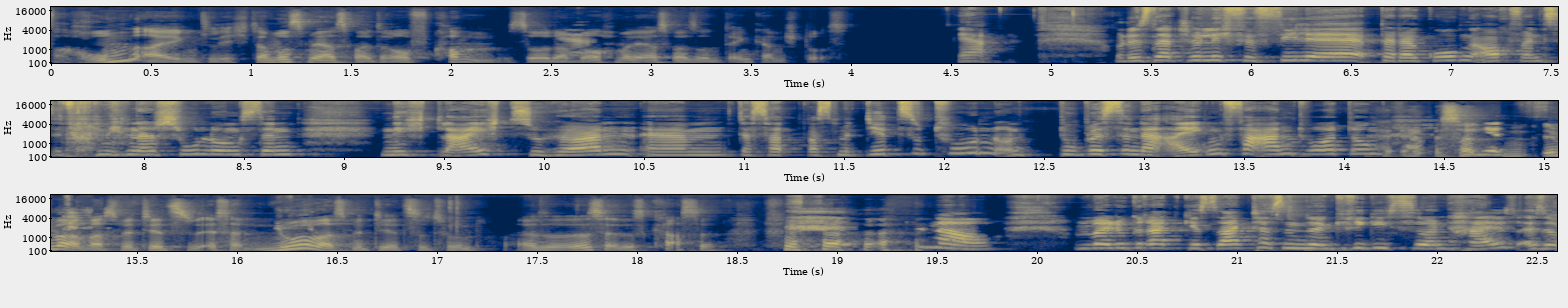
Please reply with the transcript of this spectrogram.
warum eigentlich? Da muss man erstmal drauf kommen. So, da ja. braucht man erstmal so einen Denkanstoß. Ja, und das ist natürlich für viele Pädagogen, auch wenn sie in der Schulung sind, nicht leicht zu hören. Ähm, das hat was mit dir zu tun und du bist in der Eigenverantwortung. Es hat immer was mit dir zu tun, es hat nur was mit dir zu tun. Also das ist ja das Krasse. genau. Und weil du gerade gesagt hast, und dann kriege ich so einen Hals, also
